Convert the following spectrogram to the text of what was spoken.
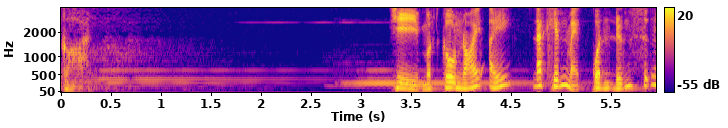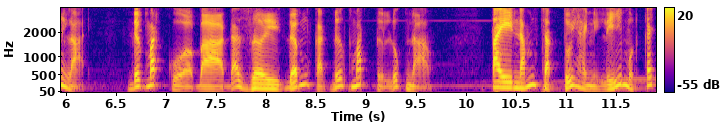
con? Chỉ một câu nói ấy đã khiến mẹ Quân đứng sững lại, nước mắt của bà đã rơi đẫm cả nước mắt từ lúc nào. Tay nắm chặt túi hành lý một cách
